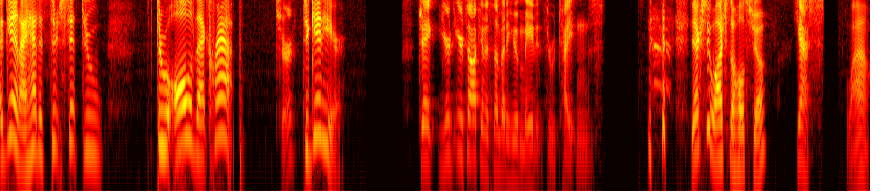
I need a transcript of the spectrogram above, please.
again, I had to th- sit through through all of that crap sure, to get here. Jake, you're you're talking to somebody who made it through Titans. You actually watched the whole show? Yes, Wow,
